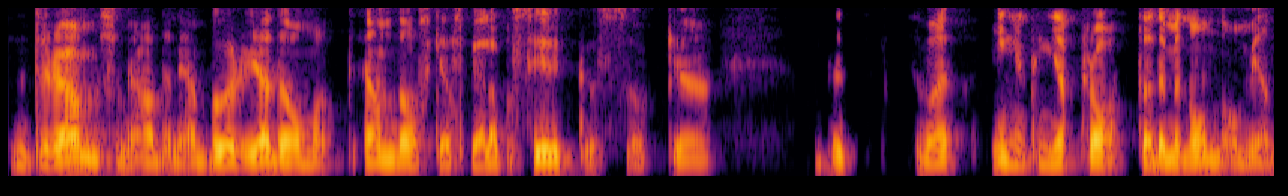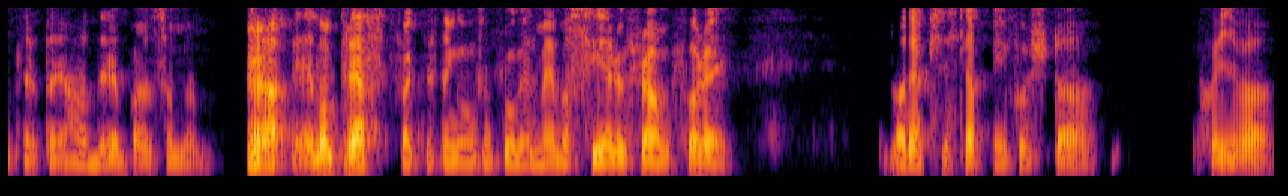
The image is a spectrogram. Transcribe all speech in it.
dröm som jag hade när jag började om att en dag ska jag spela på Cirkus och eh, det var ingenting jag pratade med någon om egentligen utan jag hade det bara som en det var en präst faktiskt en gång som frågade mig vad ser du framför dig? Då hade jag precis släppt min första skiva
